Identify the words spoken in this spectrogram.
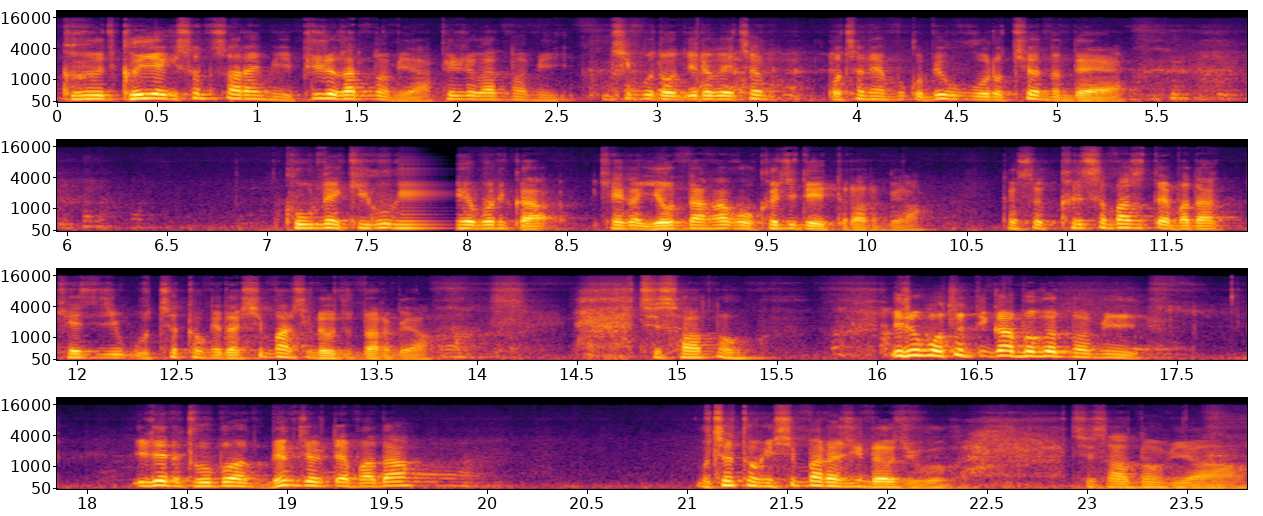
그, 그 얘기 쓴 사람이 빌려간 놈이야. 빌려간 놈이 친구 돈 1억 5천, 5천에 먹고 미국으로 튀었는데 국내 귀국해보니까 걔가 이혼당하고 거지돼 있더라는 거야. 그래서 크리스마스 때마다 걔집 우체통에다 10만원씩 넣어준다는 거야. 야, 치사한 놈. 1억 5천 띵가 먹은 놈이 1년에 두 번 명절 때마다 우체통에 10만원씩 넣어주고. 아, 치사한 놈이야.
